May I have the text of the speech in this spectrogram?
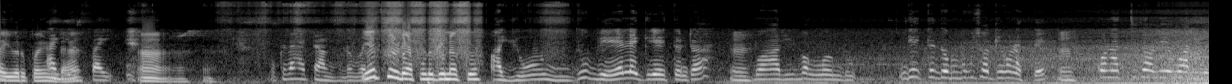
ಐವತ್ತು ರೂಪಾಯಿ ಉಂಡ ಐದು ರೂಪಾಯಿ ಹಾ ಹಾ ಹಾ ఎత్తు చూడు అప్పుడు దినకు అయ్యో ఇందు వేల ఎగిరేస్తుంట భారీ బంగొండు ఇంకైతే దొంబుకు సొక్కి కొనత్తే కొనత్తుతాడే వాళ్ళు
